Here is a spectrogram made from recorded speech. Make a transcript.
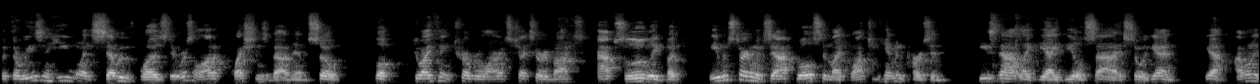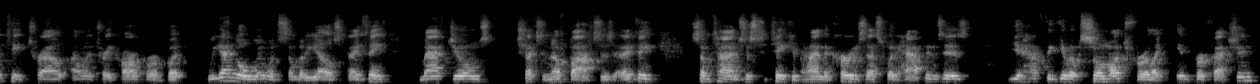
But the reason he went seventh was there was a lot of questions about him. So, look, do I think Trevor Lawrence checks every box? Absolutely. But even starting with Zach Wilson, like watching him in person, he's not like the ideal size. So again, yeah, I want to take Trout, I want to trade Harper, but we got to go win with somebody else. And I think Mac Jones checks enough boxes. And I think sometimes just to take you behind the curtains, that's what happens is you have to give up so much for like imperfection.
